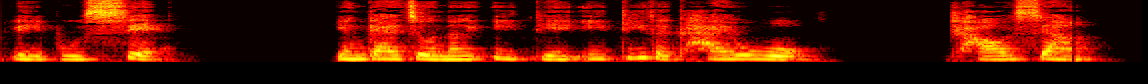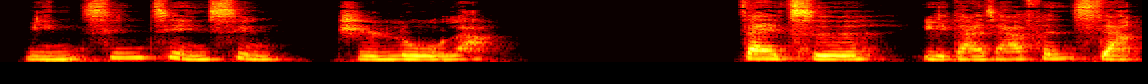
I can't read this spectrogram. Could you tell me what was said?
力不懈。应该就能一点一滴的开悟，朝向明心见性之路了。在此与大家分享：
